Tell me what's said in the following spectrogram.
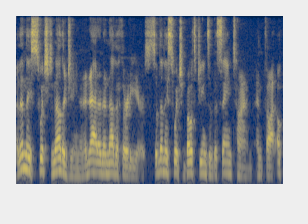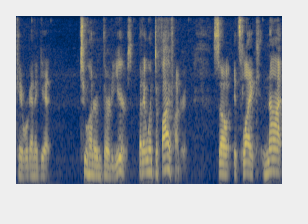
And then they switched another gene and it added another 30 years. So then they switched both genes at the same time and thought okay we're going to get 230 years. But it went to 500 so it's like not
